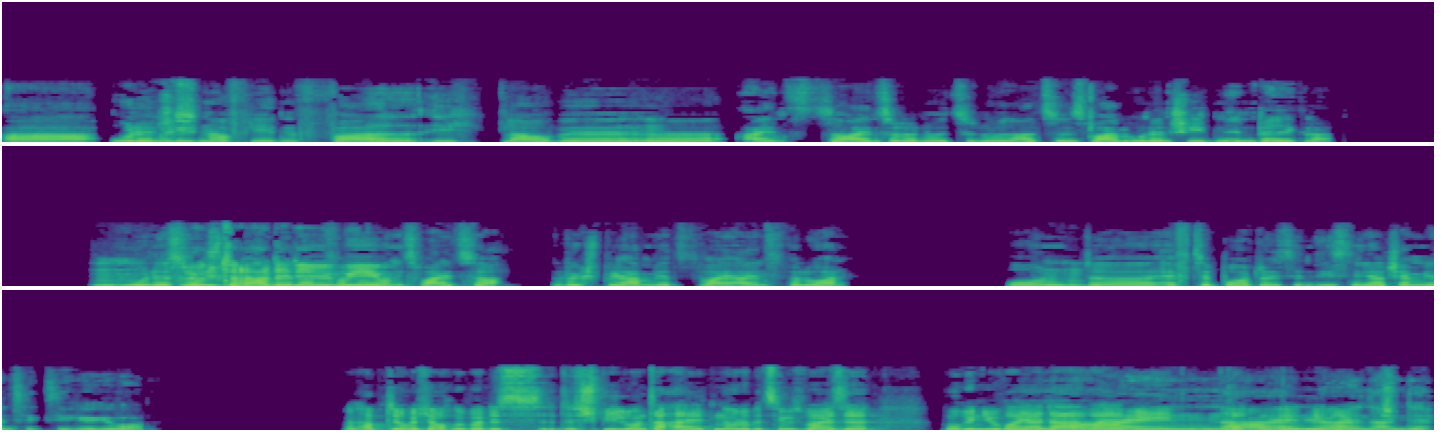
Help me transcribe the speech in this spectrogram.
äh, unentschieden Was? auf jeden Fall. Ich glaube mhm. äh, 1 zu 1 oder 0 zu 0. Also es war ein Unentschieden in Belgrad. Mhm. Und das Rückspiel und haben wir dann verloren. 2 zu, Rückspiel haben wir 2-1 verloren. Und mhm. äh, FC Porto ist in diesem Jahr Champions League Sieger geworden. Und habt ihr euch auch über das, das Spiel unterhalten oder beziehungsweise Mourinho war ja da, nein, weil nein, nein, nein, der,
